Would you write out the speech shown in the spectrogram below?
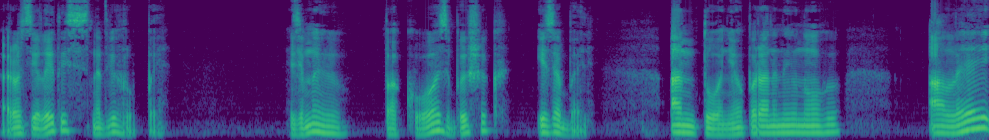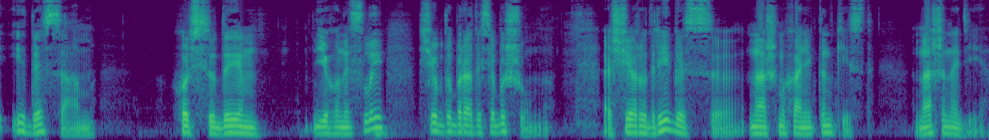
розділитись на дві групи. Зі мною Пако, Збишек, Ізабель. Антоніо поранений у ногу, але іде сам. Хоч сюди його несли, щоб добиратися безшумно. А ще Родрігес, наш механік-танкіст, наша надія.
